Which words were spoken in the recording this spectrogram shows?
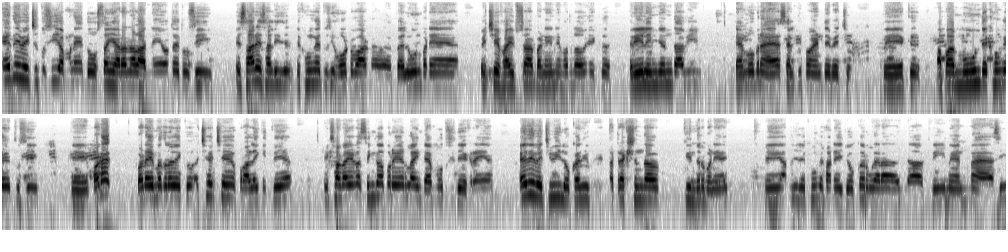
ਇਹਦੇ ਵਿੱਚ ਤੁਸੀਂ ਆਪਣੇ ਦੋਸਤਾਂ ਯਾਰਾਂ ਨਾਲ ਆਨੇ ਹੋ ਤੇ ਤੁਸੀਂ ਇਹ ਸਾਰੇ ਸਾਲੀ ਦੇਖੋਗੇ, ਤੁਸੀਂ ਹੌਟ ਵਾਟ ਬੈਲੂਨ ਬਣਿਆ ਆ, ਪਿੱਛੇ 5 ਸਟਾਰ ਬਣੇ ਨੇ, ਮਤਲਬ ਇੱਕ ਰੇਲ ਇੰਜਨ ਦਾ ਵੀ ਡੈਮੋ ਬਣਾਇਆ ਸੈਲਫੀ ਪੁਆਇੰਟ ਦੇ ਵਿੱਚ ਤੇ ਇੱਕ ਆਪਾਂ ਮੂਨ ਦੇਖੋਗੇ ਤੁਸੀਂ ਤੇ ਬੜਾ, ਬੜੇ ਮਤਲਬ ਇੱਕ ਅੱਛੇ ਅੱਛੇ ਉਪਰਾਲੇ ਕੀਤੇ ਆ। ਇੱਕ ਸਾਡਾ ਜਿਹੜਾ ਸਿੰਗਾਪੁਰ 에ਅਰਲਾਈਨ ਡੈਮੋ ਤੁਸੀਂ ਦੇਖ ਰਹੇ ਆ ਇਹਦੇ ਵਿੱਚ ਵੀ ਲੋਕਾਂ ਦੀ ਅਟਰੈਕਸ਼ਨ ਦਾ ਕੇਂਦਰ ਬਣਿਆ ਜੀ। ਤੇ ਆ ਤੁਸੀਂ ਦੇਖੋਗੇ ਸਾਡੇ ਜੋਕਰ ਵਗੈਰਾ ਜਾਂ ਟ੍ਰੀ ਮੈਨ ਬਣਾਇਆ ਸੀ।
